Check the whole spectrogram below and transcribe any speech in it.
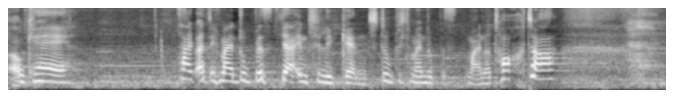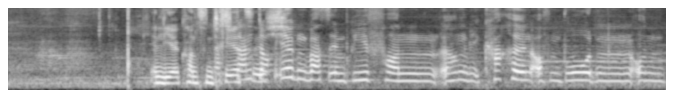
Okay, Zeig, also ich meine, du bist ja intelligent. Du, ich meine, du bist meine Tochter. Lia Da konzentriert stand doch sich. irgendwas im Brief von irgendwie Kacheln auf dem Boden und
